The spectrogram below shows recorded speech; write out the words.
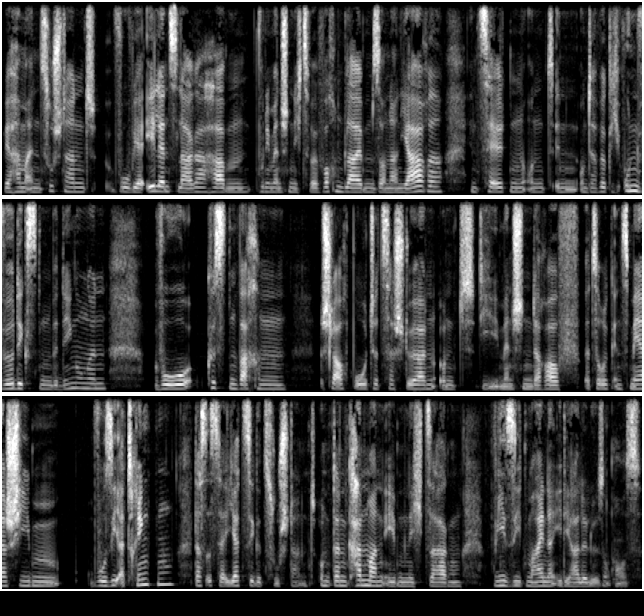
Wir haben einen Zustand, wo wir Elendslager haben, wo die Menschen nicht zwölf Wochen bleiben, sondern Jahre in Zelten und in, unter wirklich unwürdigsten Bedingungen, wo Küstenwachen Schlauchboote zerstören und die Menschen darauf zurück ins Meer schieben, wo sie ertrinken. Das ist der jetzige Zustand. Und dann kann man eben nicht sagen, wie sieht meine ideale Lösung aus.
